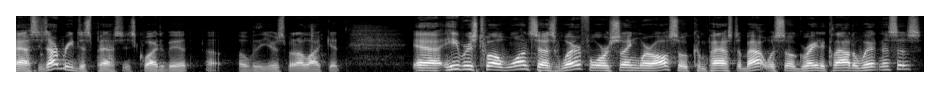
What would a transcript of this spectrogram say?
passage. I read this passage quite a bit uh, over the years, but I like it. Uh, Hebrews 12 1 says, Wherefore, saying we're also compassed about with so great a cloud of witnesses,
